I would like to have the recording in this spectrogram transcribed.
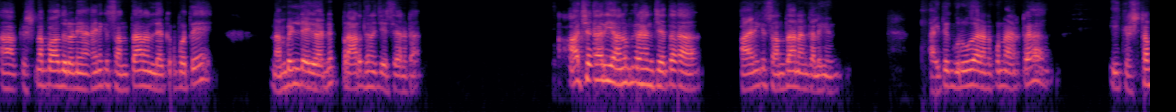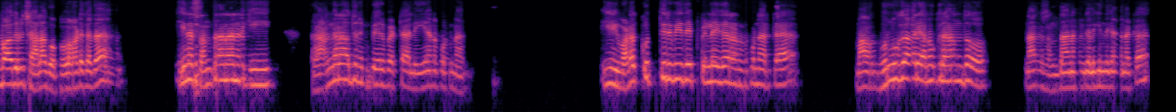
ఆ కృష్ణపాదులు అని ఆయనకి సంతానం లేకపోతే నంబిళ్ళే గారిని ప్రార్థన చేశారట. ఆచార్య అనుగ్రహం చేత ఆయనకి సంతానం కలిగింది. అయితే గురువు గారు అనుకున్నారట ఈ కృష్ణబాధుడు చాలా గొప్పవాడు కదా. ఈయన సంతానానికి రంగనాథుని పేరు పెట్టాలి అనుకున్నారు ఈ వడక్కు తిరువీది పిల్లయ్య గారు అనుకున్నారట మా గురువు గారి అనుగ్రహంతో నాకు సంతానం కలిగింది కనుక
